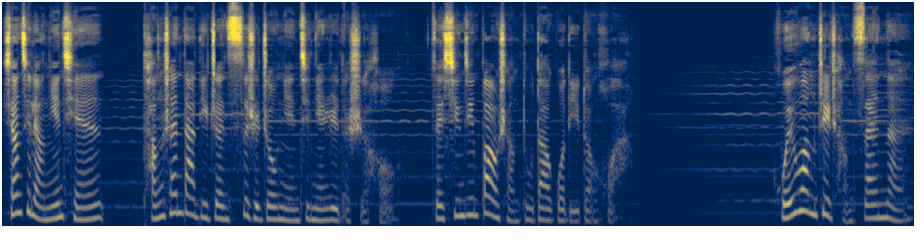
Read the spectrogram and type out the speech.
想起两年前唐山大地震四十周年纪念日的时候，在《新京报》上读到过的一段话：回望这场灾难，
